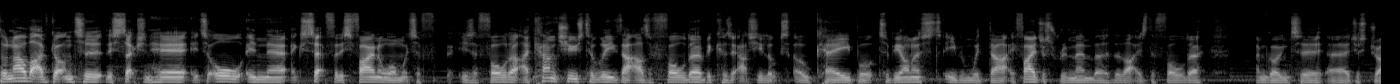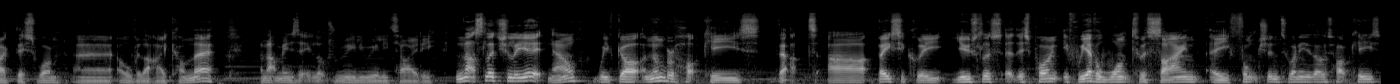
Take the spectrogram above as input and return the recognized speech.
So now that I've gotten to this section here, it's all in there except for this final one, which is a folder. I can choose to leave that as a folder because it actually looks okay. But to be honest, even with that, if I just remember that that is the folder, I'm going to uh, just drag this one uh, over that icon there and that means that it looks really really tidy. And that's literally it now. We've got a number of hotkeys that are basically useless at this point. If we ever want to assign a function to any of those hotkeys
